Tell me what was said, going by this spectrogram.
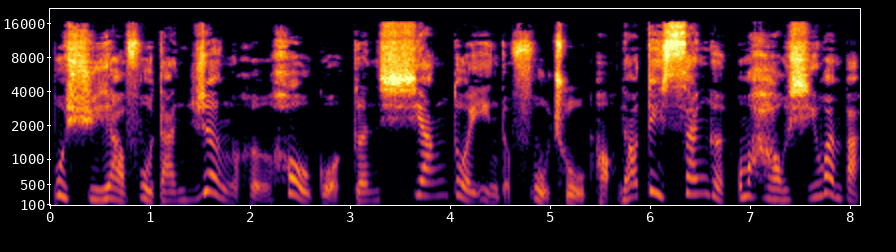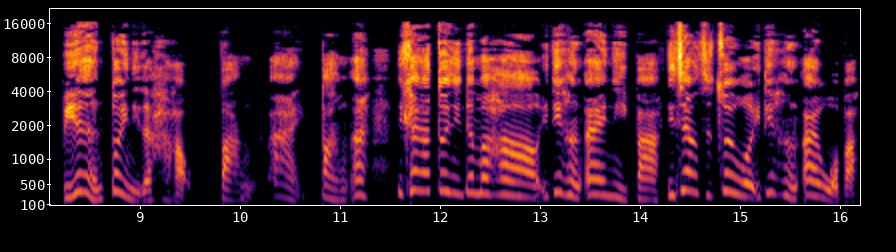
不需要负担任何后果跟相对应的付出。好，然后第三个，我们好习惯把别人对你的好绑爱绑爱。你看他对你那么好，一定很爱你吧？你这样子对我，一定很爱我吧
